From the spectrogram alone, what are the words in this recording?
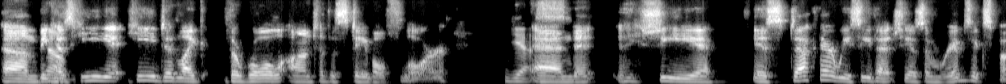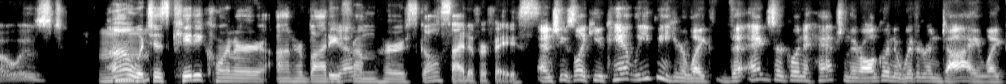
Um, because he he did like the roll onto the stable floor. Yes. and uh, she is stuck there. We see that she has some ribs exposed. Oh, Mhm. which is kitty corner on her body Yeah. from her skull side of her face. And she's like, You can't leave me here. Like, the eggs are going to hatch and they're all going to wither and die. Like,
